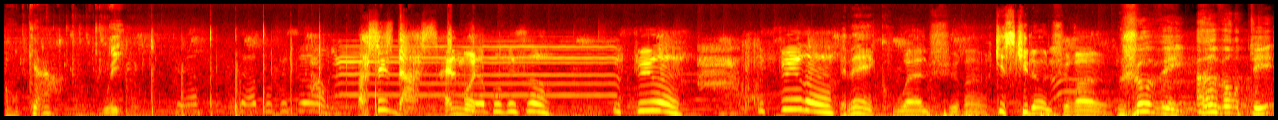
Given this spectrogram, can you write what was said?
En quart Oui. Was ist das, Helmut? Herr Professor, le Führer, le Führer. Eh ben quoi, le Führer? Qu'est-ce qu'il a, le Führer? Je vais inventer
